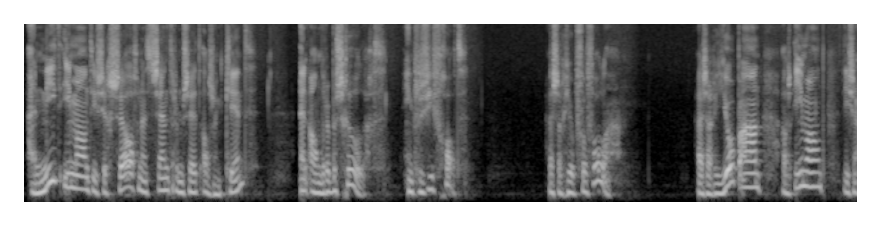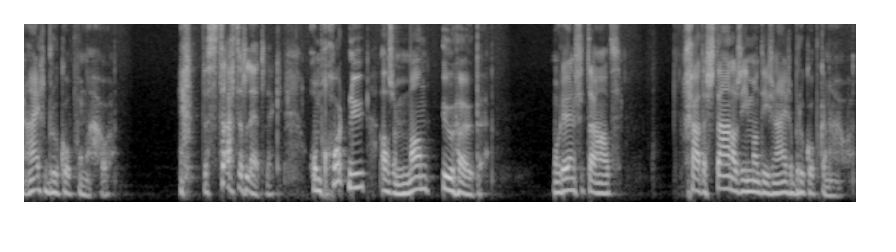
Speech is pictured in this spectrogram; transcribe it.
En niet iemand die zichzelf in het centrum zet als een kind en anderen beschuldigt, inclusief God. Hij zag Job voor aan. Hij zag Job aan als iemand die zijn eigen broek op kon houden. Ja, dat staat er letterlijk. Omgord nu als een man uw heupen. Modern vertaald, ga er staan als iemand die zijn eigen broek op kan houden.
